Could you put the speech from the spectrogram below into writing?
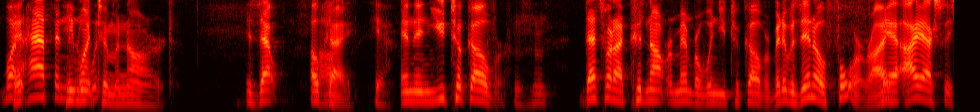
what It- happened. He went with- to Menard. Is that okay? yeah. And then you took over. Mm-hmm. That's what I could not remember when you took over, but it was in 04, right? Yeah, I actually,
